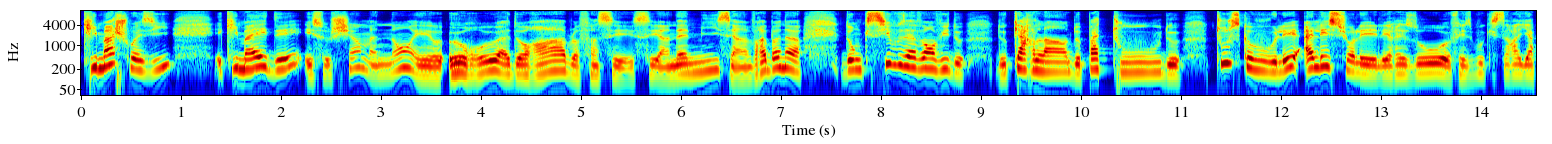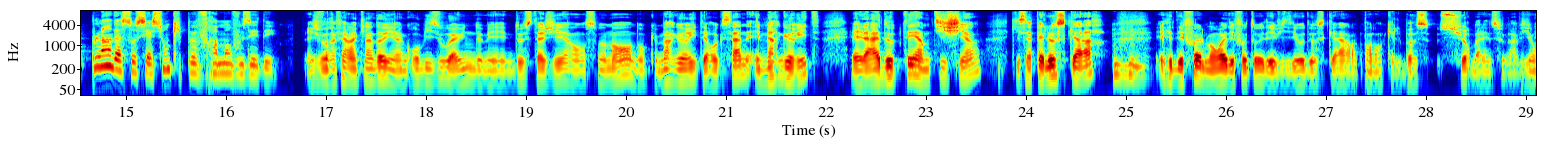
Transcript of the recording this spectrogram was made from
Qui m'a choisi et qui m'a aidé. Et ce chien, maintenant, est euh, heureux, adorable. Enfin, c'est un ami, c'est un vrai bonheur. Donc, si vous avez envie de, de carlin, de patou, de tout ce que vous voulez, allez sur les, les réseaux euh, Facebook, etc. Il y a plein d'associations qui peuvent vraiment vous aider. Et je voudrais faire un clin d'œil et un gros bisou à une de mes deux stagiaires en ce moment, donc Marguerite et Roxane. Et Marguerite, elle a adopté un petit chien qui s'appelle Oscar. et des fois, elle m'envoie des photos et des vidéos d'Oscar pendant qu'elle bosse sur Baleine sous gravillon.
